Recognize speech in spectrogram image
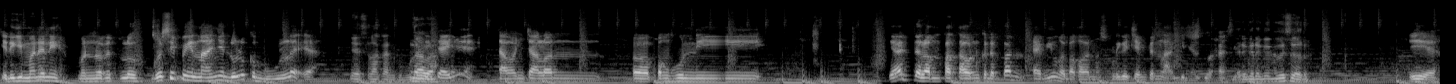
Jadi gimana nih menurut lu? Gue sih pengen nanya dulu ke bule ya. Ya silakan ke Bule. Jadi kayaknya calon-calon eh, penghuni ya dalam empat tahun ke depan MU nggak bakalan masuk Liga Champions lagi nih gue rasa. gara-gara kegusur? Iya.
